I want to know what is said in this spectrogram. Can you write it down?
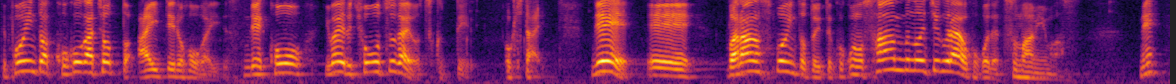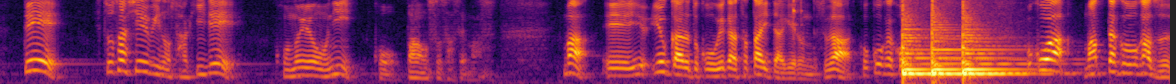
でポイントはここがちょっと空いてる方がいいです。でこういわゆる蝶つがいを作っておきたい。で、えーバランスポイントといってここの3分の1ぐらいをここでつまみます。ね。で人差し指の先でこのようにこうバウンスさせます。まあ、えーよくあるとこう上から叩いてあげるんですがここがこうここは全く動かず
